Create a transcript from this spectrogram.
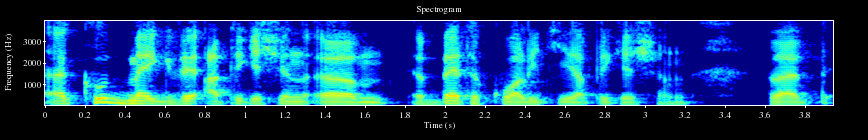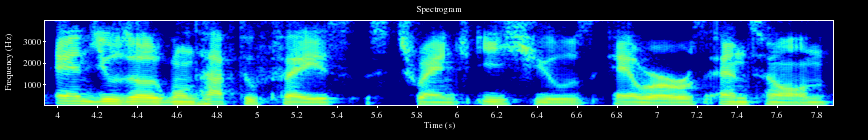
uh, could make the application um, a better quality application so that end user won't have to face strange issues errors and so on.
